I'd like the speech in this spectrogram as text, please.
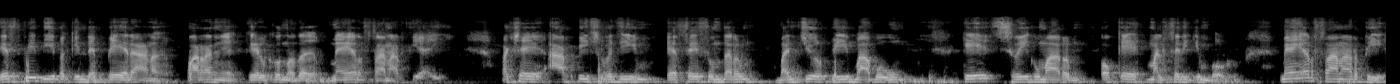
എസ് പി ദീപകിന്റെ പേരാണ് പറഞ്ഞ് കേൾക്കുന്നത് മേയർ സ്ഥാനാർത്ഥിയായി. പക്ഷേ ആർ പി ശിവജിയും എസ് എ സുന്ദറും മഞ്ചൂർ പി ബാബുവും കെ ശ്രീകുമാറും ഒക്കെ മത്സരിക്കുമ്പോൾ മേയർ സ്ഥാനാർത്ഥി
